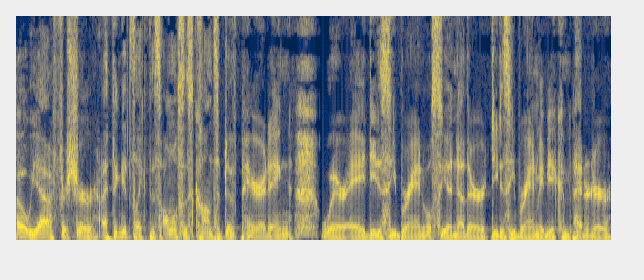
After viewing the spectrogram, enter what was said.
oh yeah for sure i think it's like this almost this concept of parroting where a d2c brand will see another d2c brand maybe a competitor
